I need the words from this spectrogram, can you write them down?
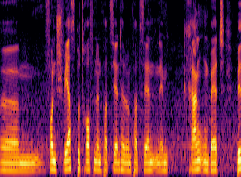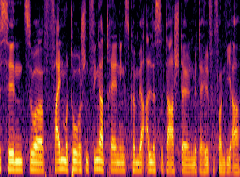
ähm, von schwerst betroffenen Patientinnen und Patienten im Krankenbett bis hin zur feinmotorischen Fingertrainings können wir alles darstellen mit der Hilfe von VR.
